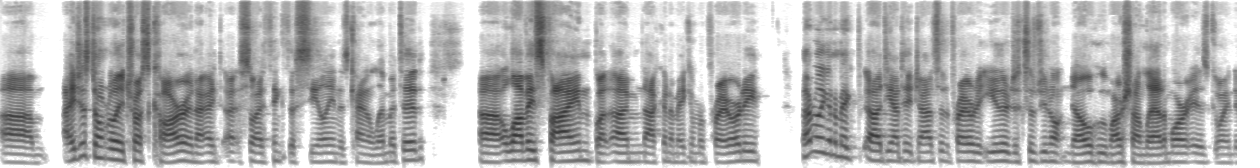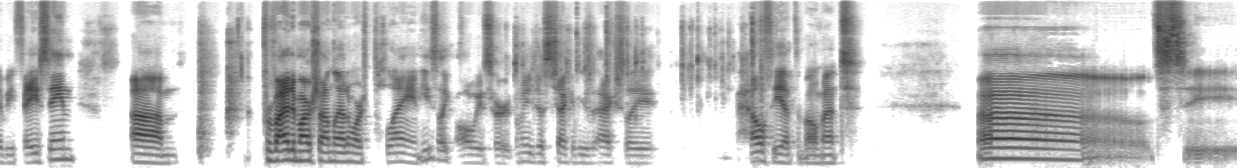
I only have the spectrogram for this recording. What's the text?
Um, I just don't really trust Carr, and I, I so I think the ceiling is kind of limited. Uh, Olave's fine, but I'm not going to make him a priority. Not really going to make uh, Diontae Johnson a priority either, just because we don't know who Marshon Lattimore is going to be facing. Um, provided Marshon Lattimore's playing, he's like always hurt. Let me just check if he's actually healthy at the moment. Uh, let's see.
